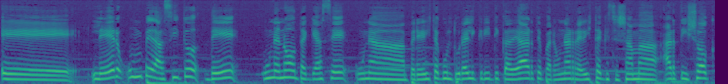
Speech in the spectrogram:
eh, leer un pedacito de una nota que hace una periodista cultural y crítica de arte para una revista que se llama Arte y Shock,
